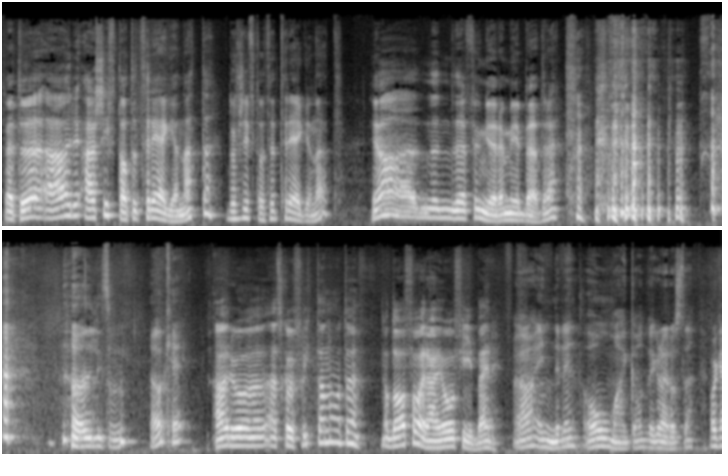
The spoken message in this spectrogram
Vet du, jeg har, har skifta til 3G-nett. jeg. Du har skifta til 3G-nett? Ja, det fungerer mye bedre. Ja, liksom Ja, OK. Jeg, har jo, jeg skal jo flytte nå, vet du. Og da får jeg jo fiber. Ja, endelig. Oh my god, vi gleder oss til. Ok,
